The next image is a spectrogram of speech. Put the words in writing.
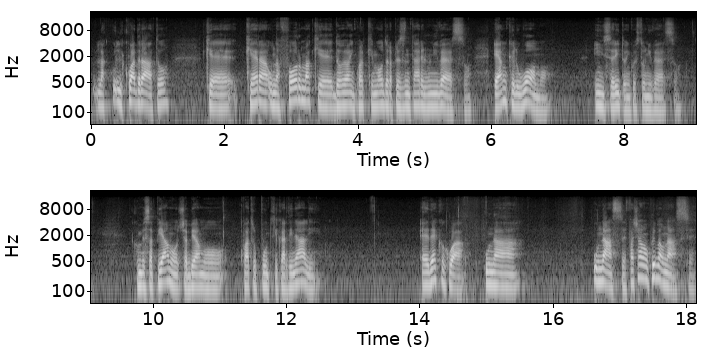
la, il quadrato che, che, era una forma che doveva in qualche modo rappresentare l'universo e anche l'uomo inserito in questo universo. Come sappiamo abbiamo quattro punti cardinali ed ecco qua una, un asse, facciamo prima un asse,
